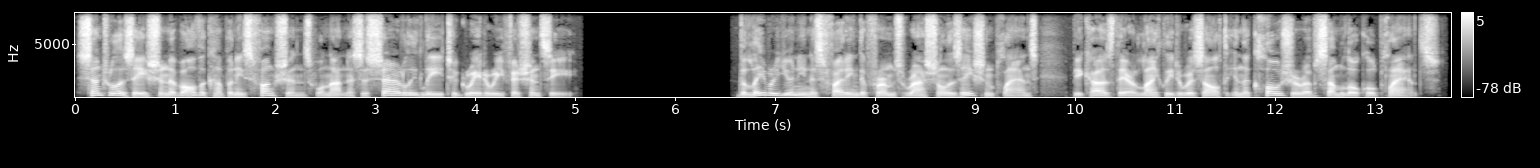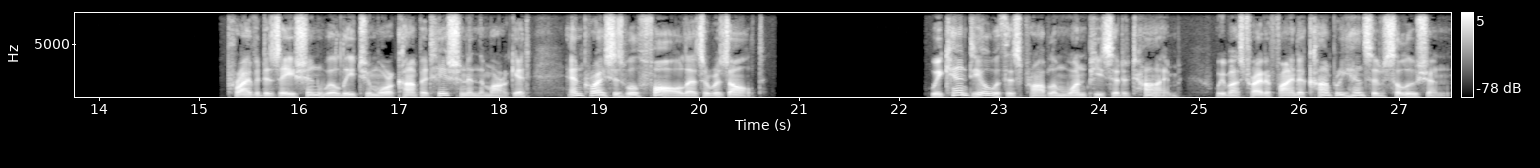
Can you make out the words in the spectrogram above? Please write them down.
Centralization of all the company's functions will not necessarily lead to greater efficiency. The labor union is fighting the firm's rationalization plans because they are likely to result in the closure of some local plants. Privatization will lead to more competition in the market, and prices will fall as a result. We can't deal with this problem one piece at a time. We must try to find a comprehensive solution.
